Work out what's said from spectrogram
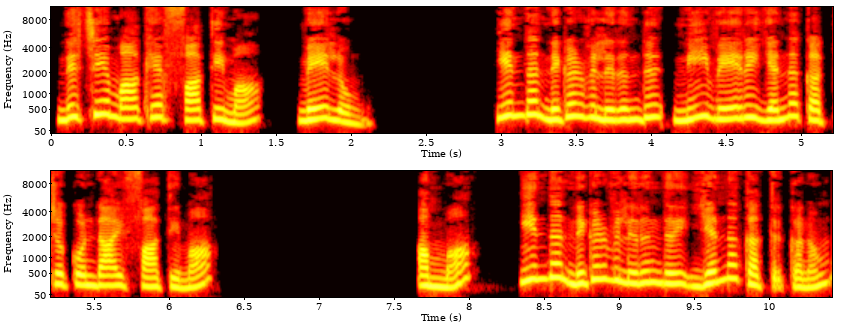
நிச்சயமாக ஃபாத்திமா மேலும் இந்த நிகழ்விலிருந்து நீ வேறு என்ன கற்றுக்கொண்டாய் ஃபாத்திமா? அம்மா இந்த நிகழ்விலிருந்து என்ன கத்துக்கணும்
